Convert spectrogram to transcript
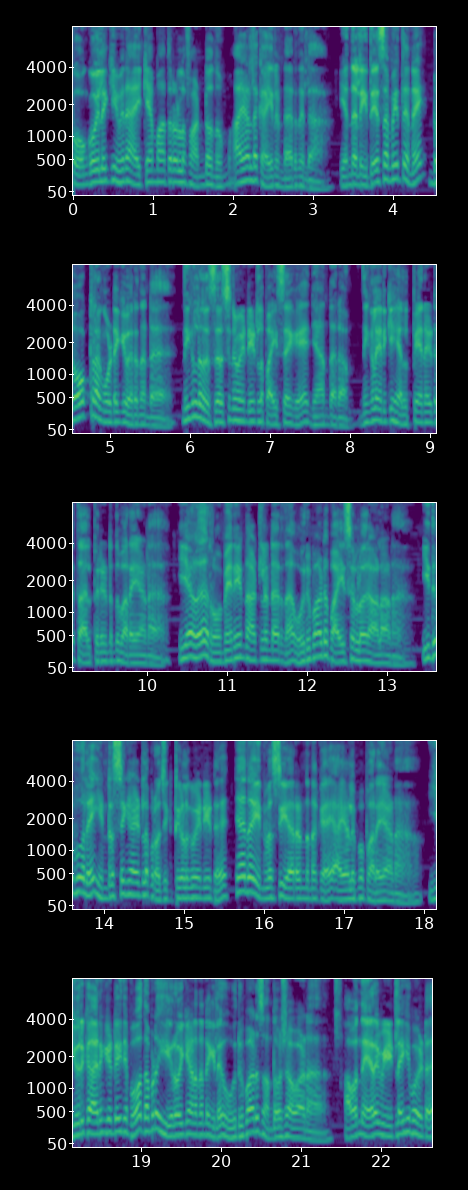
കോങ്കോയിലേക്ക് ഇവനെ അയക്കാൻ മാത്രമുള്ള ഫണ്ടൊന്നും അയാളുടെ കയ്യിലുണ്ടായിരുന്നില്ല എന്നാൽ ഇതേ സമയത്ത് തന്നെ ഡോക്ടർ അങ്ങോട്ടേക്ക് വരുന്നുണ്ട്. നിങ്ങളുടെ റിസർച്ചിന് വേണ്ടിയിട്ടുള്ള പൈസയൊക്കെ ഞാൻ തരാം. നിങ്ങൾ എനിക്ക് ഹെൽപ്പ് ചെയ്യാനായിട്ട് താല്പര്യമുണ്ടെന്ന് പറയാണ്. ഇയാൾ റൊമേനിയൻ നാട്ടിലുണ്ടായിരുന്ന ഒരുപാട് പൈസ ഉള്ള ഒരാളാണ്. ഇതുപോലെ ഇൻട്രസ്റ്റിംഗ് ആയിട്ടുള്ള പ്രൊജക്ടുകൾക്ക് വേണ്ടിയിട്ട് ഞാൻ ഇൻവെസ്റ്റ് ചെയ്യാറുണ്ടെന്നൊക്കെ അയാൾ ഇപ്പൊ പറയാണ്. ഈ ഒരു കാര്യം കേട്ട് കഴിഞ്ഞപ്പോ നമ്മുടെ ഹീറോയ്ക്കാണെന്നുണ്ടെങ്കിൽ ഒരുപാട് സന്തോഷമാണ്. അവൻ നേരെ വീട്ടിലേക്ക് പോയിട്ട്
